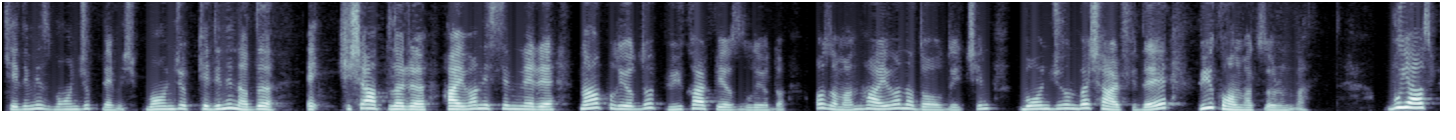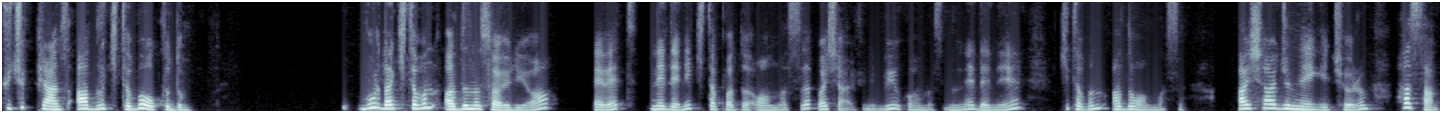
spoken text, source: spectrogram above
Kedimiz Boncuk demiş. Boncuk, kedinin adı. E, kişi adları, hayvan isimleri ne yapılıyordu? Büyük harfle yazılıyordu. O zaman hayvan adı olduğu için boncuğun baş harfi de büyük olmak zorunda. Bu yaz Küçük Prens adlı kitabı okudum. Burada kitabın adını söylüyor. Evet, nedeni kitap adı olması, baş harfinin büyük olmasının nedeni kitabın adı olması. Aşağı cümleye geçiyorum. Hasan,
